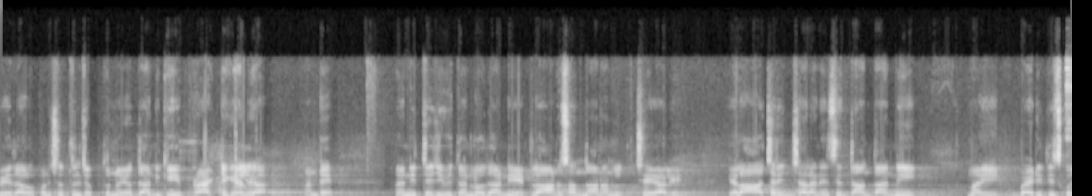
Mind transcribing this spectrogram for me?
వేదాల ఉపనిషత్తులు చెప్తున్నాయో దానికి ప్రాక్టికల్గా అంటే నిత్య జీవితంలో దాన్ని ఎట్లా అనుసంధానం చేయాలి? ఎలా ఆచరించాలనే సిద్ధాంతాన్ని మరి బయటికి తీసుకొచ్చి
